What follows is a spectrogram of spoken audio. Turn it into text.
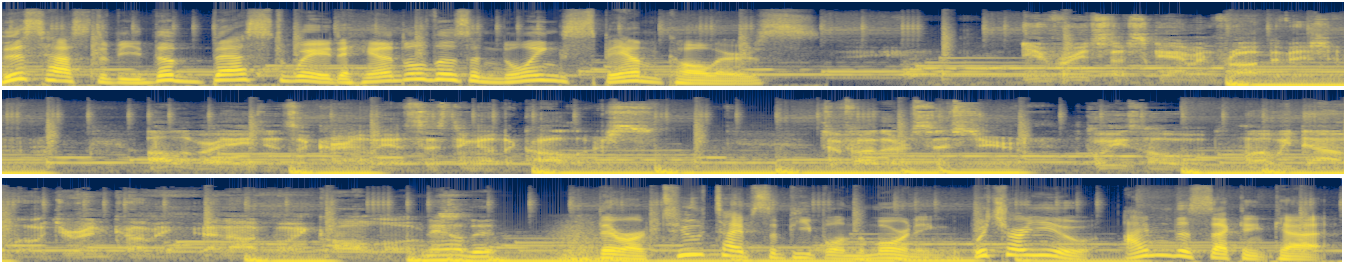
This has to be the best way to handle those annoying spam callers. You've reached the Scam and Fraud Division. Nailed it. There are two types of people in the morning. Which are you? I'm the second cat.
